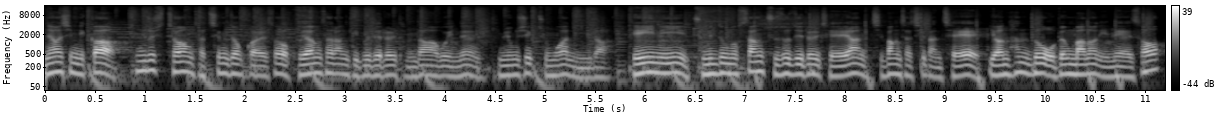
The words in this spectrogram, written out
안녕하십니까. 청주시청 자치행정과에서 고향사랑 기부제를 담당하고 있는 김용식 주무관입니다. 개인이 주민등록상 주소지를 제외한 지방자치단체에 연 한도 500만원 이내에서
